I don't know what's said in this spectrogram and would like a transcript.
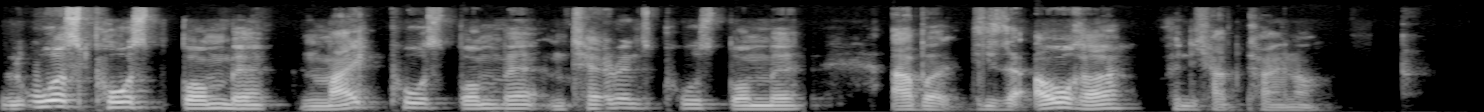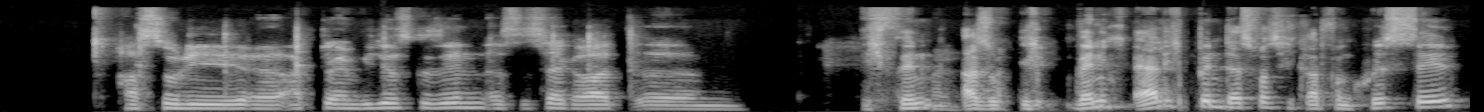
ein, Urs Postbombe, ein Mike Postbombe, ein Terrence Postbombe, aber diese Aura, finde ich, hat keiner. Hast du die äh, aktuellen Videos gesehen? Es ist ja gerade, ähm, Ich finde, Nein. also ich, wenn ich ehrlich bin, das, was ich gerade von Chris sehe,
